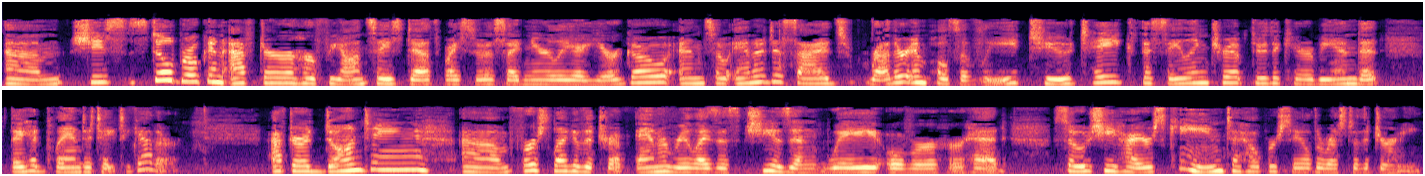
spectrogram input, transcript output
Um, she's still broken after her fiance's death by suicide nearly a year ago, and so Anna decides rather impulsively to take the sailing trip through the Caribbean that they had planned to take together. After a daunting um, first leg of the trip, Anna realizes she is in way over her head, so she hires Keen to help her sail the rest of the journey.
